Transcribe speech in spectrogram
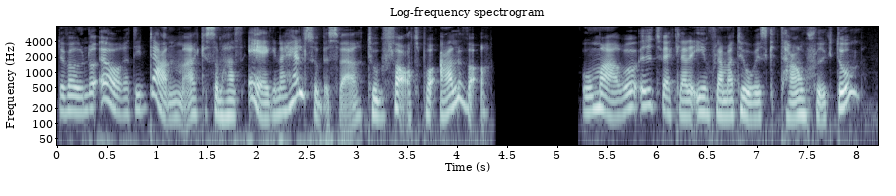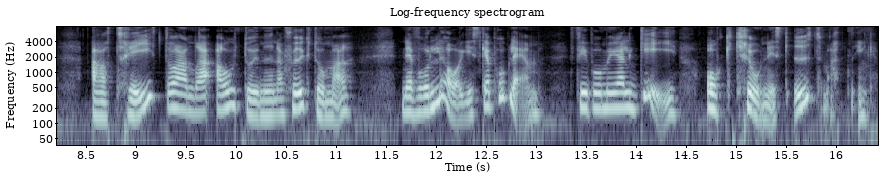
Det var under året i Danmark som hans egna hälsobesvär tog fart på allvar. Omaro utvecklade inflammatorisk tarmsjukdom, artrit och andra autoimmuna sjukdomar, neurologiska problem, fibromyalgi och kronisk utmattning.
